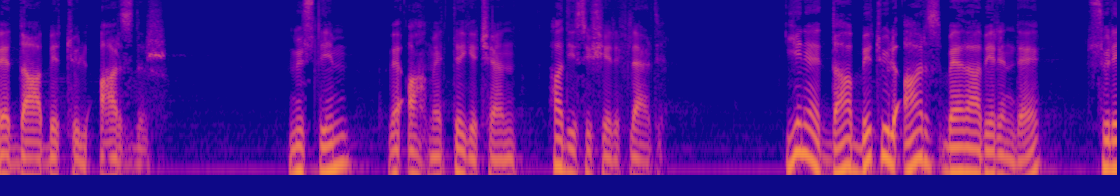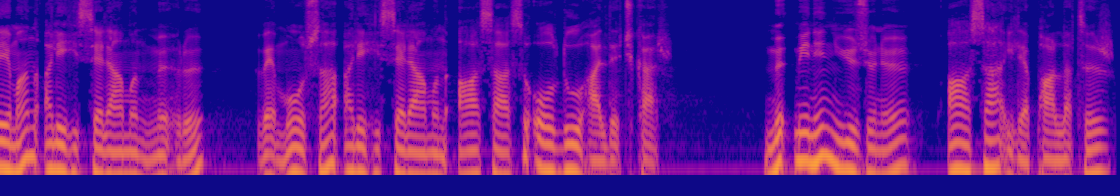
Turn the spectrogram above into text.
ve Dabetül Arz'dır. Müslim ve Ahmet'te geçen hadisi şeriflerdi. Yine Dabetül Arz beraberinde Süleyman aleyhisselamın mührü ve Musa aleyhisselamın asası olduğu halde çıkar. Müminin yüzünü asa ile parlatır,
